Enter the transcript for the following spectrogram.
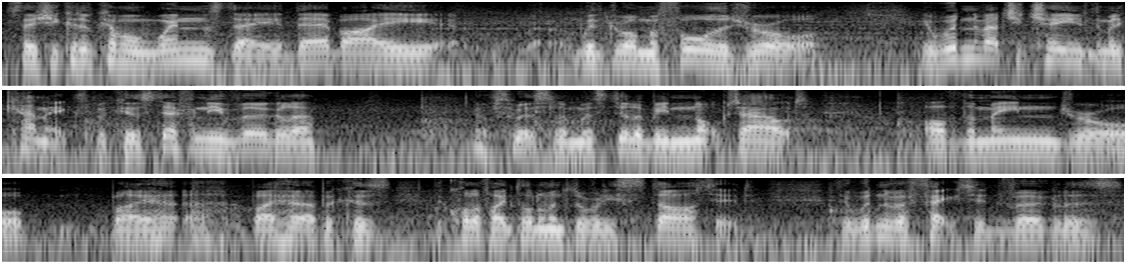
So she could have come on Wednesday, thereby withdrawn before the draw. It wouldn't have actually changed the mechanics because Stephanie Vögele of Switzerland would still have been knocked out of the main draw by her, by her because the qualifying tournament had already started. So it wouldn't have affected Vögele's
